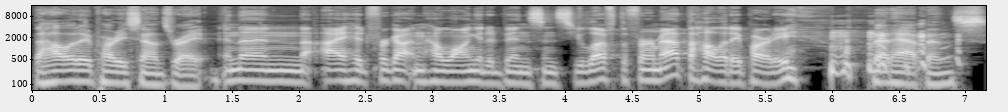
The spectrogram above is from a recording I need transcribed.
The holiday party sounds right. And then I had forgotten how long it had been since you left the firm at the holiday party. that happens.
